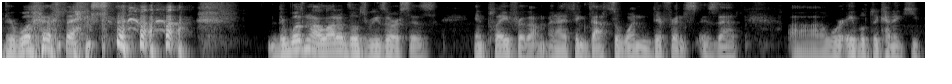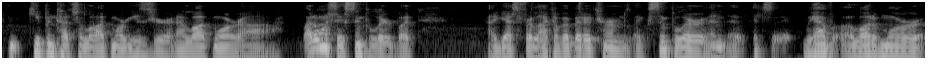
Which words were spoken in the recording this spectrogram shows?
there was thanks there wasn't a lot of those resources in play for them and i think that's the one difference is that uh, we're able to kind of keep keep in touch a lot more easier and a lot more uh, i don't want to say simpler but i guess for lack of a better term like simpler and it's we have a lot of more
